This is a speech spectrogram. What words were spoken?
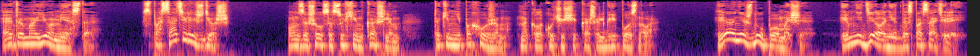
Это мое место». «Спасателей ждешь?» Он зашелся сухим кашлем, таким непохожим на клокочущий кашель гриппозного. «Я не жду помощи, и мне дела нет до спасателей».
